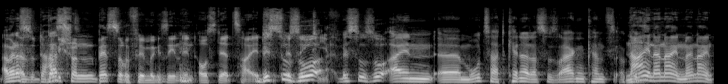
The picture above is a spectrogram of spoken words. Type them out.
Aber das- also da habe ich schon bessere Filme gesehen in, aus der Zeit. Bist du so, effektiv. bist du so ein äh, Mozart-Kenner, dass du sagen kannst, okay, Nein, nein, nein, nein, nein.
